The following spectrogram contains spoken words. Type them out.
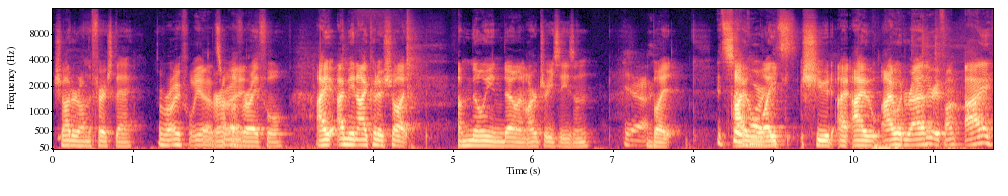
Shot it on the first day. A rifle. Yeah, that's right. Of rifle. I I mean, I could have shot a million doe in archery season, Yeah. but It's so I hard. like It's- shoot. I, I I would rather if I'm I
